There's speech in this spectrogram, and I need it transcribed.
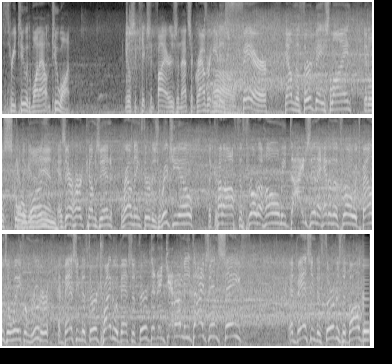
3 2 with one out and two on. Nielsen kicks and fires, and that's a grounder. It is Oh. fair down the third base line. It'll score it one in. as Ehrhard comes in. Rounding third is Riggio. The cutoff, the throw to home. He dives in ahead of the throw, which bounds away from Reuter. Advancing to third, trying to advance to third. Did they get him? He dives in safe. Advancing to third as the ball goes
